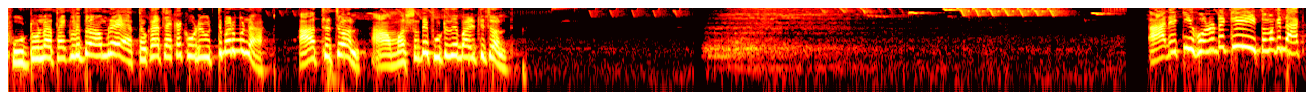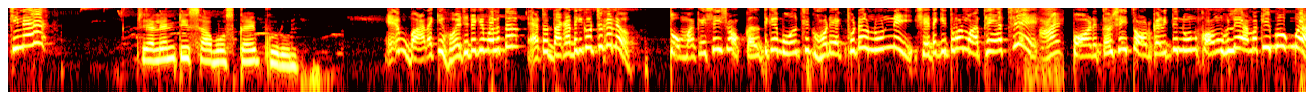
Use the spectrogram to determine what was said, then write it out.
ফুটো না থাকলে তো আমরা এত কাজ একা করে উঠতে পারব না। আচ্ছা চল আমার সাথে ফুটোদের বাড়িতে চল। আরে কি হলোটা কি? তোমাকে ডাকছি না? চ্যানেলটি সাবস্ক্রাইব করুন। এ বাড়া কি হয়েছে দেখি বলো তো? এত ডাকাডাকি করছ কেন? তোমাকে সেই সকাল থেকে বলছি ঘরে এক ফোঁটাও নুন নেই সেটা কি তোমার মাথায় আছে? পরে তো সেই তরকারিতে নুন কম হলে আমাকেই বকবা।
